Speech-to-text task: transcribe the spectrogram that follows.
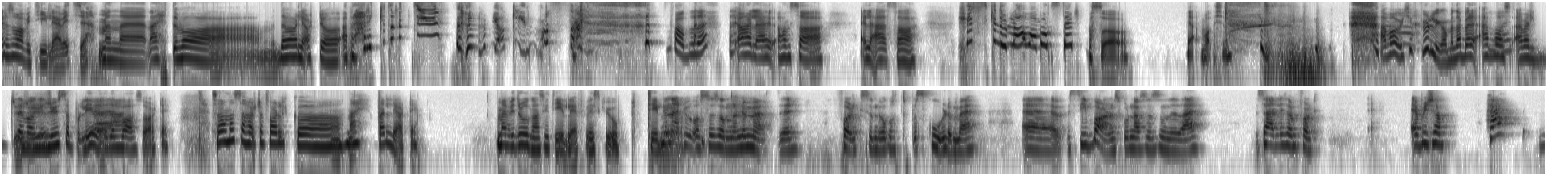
Eller så var vi tidlig, jeg vet ikke. Men eh, nei, det var, det var veldig artig å Jeg bare Herregud, er det du?! Vi har klint masse! Sa du det? Ja, eller han sa Eller jeg sa Husker du lavamonster? Og så Ja, var det ikke det. Jeg var jo ikke full engang, men jeg, bare, jeg var, jeg var var rusa på livet. Det var så artig. Så det var masse harde folk og Nei, veldig artig. Men vi dro ganske tidlig, for vi skulle opp tidlig. Men er du også sånn når du møter folk som du har gått på skole med, eh, si barneskolen, altså sånn det der, så er det liksom folk Jeg blir sånn Hæ?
